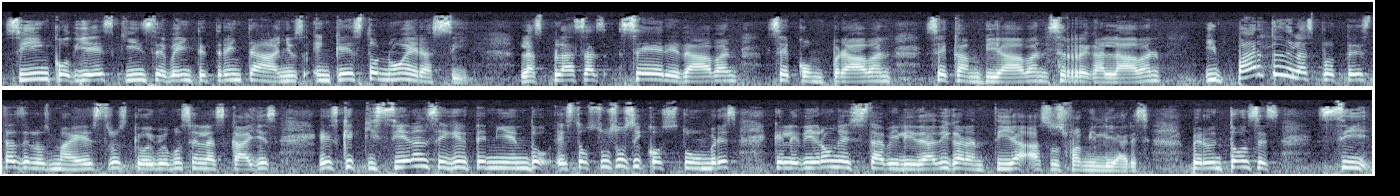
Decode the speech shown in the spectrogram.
5, 10, 15, 20, 30 años, en que esto no era así. Las plazas se heredaban, se compraban, se cambiaban, se regalaban. Y parte de las protestas de los maestros que hoy vemos en las calles es que quisieran seguir teniendo estos usos y costumbres que le dieron estabilidad y garantía a sus familiares. Pero entonces, si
